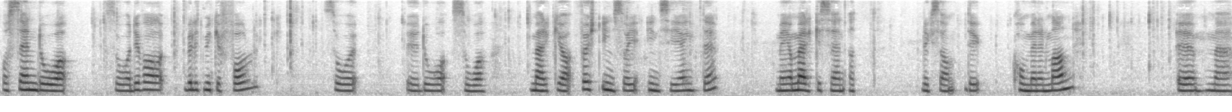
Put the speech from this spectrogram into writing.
Och sen då så det var väldigt mycket folk. Så eh, då så märker jag, först insåg, inser jag inte. Men jag märker sen att liksom det kommer en man eh, med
